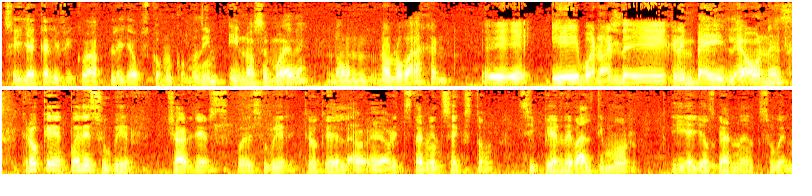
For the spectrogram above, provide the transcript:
Sí, ya calificó a playoffs como comodín. y no se mueve, no, no lo bajan. Eh, y bueno, el de Green Bay, Leones, Creo que puede subir. Chargers puede subir. Creo que el- eh, ahorita están en sexto. Si pierde Baltimore y ellos ganan, suben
